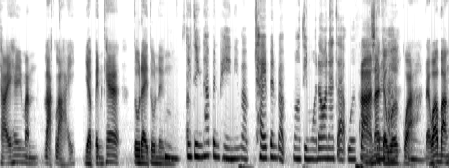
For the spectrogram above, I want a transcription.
ใช้ให้มันหลากหลาย อย่าเป็นแค่ ตัวใดตัวหนึ่งอืมจริงๆ ถ้าเป็น pain เนี่ยแบบใช้เป็นแบบมัลติโมด l น่าจะเวิร์กกว่าอ่าใช่ไหมน่าจะ workกว่าอืมแต่ว่าบาง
